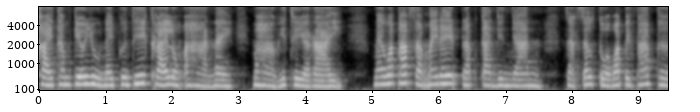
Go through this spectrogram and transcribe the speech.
ขายทำเกี๊ยวอยู่ในพื้นที่คล้ายโรงอาหารในมหาวิทยาลัย แม้ว่าภาพจะไม่ได้รับการยืนยัน จากเจ้าตัวว่าเป็นภาพเธอ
